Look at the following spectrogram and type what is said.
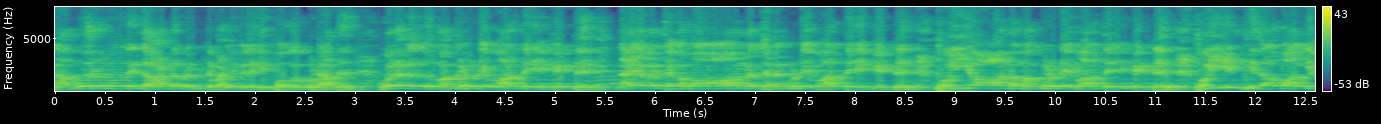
நாம் ஒருபோது இந்த ஆண்டவரை விட்டு வழி விலகி போகக்கூடாது. உலகத்து மக்களுடைய வார்த்தையை கேட்டு நயவஞ்சகமான ஜனங்களுடைய வார்த்தையை கேட்டு பொய்யான மக்களுடைய வார்த்தையை கேட்டு பொய்யின் பிதாவாகிய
